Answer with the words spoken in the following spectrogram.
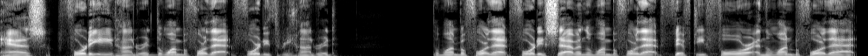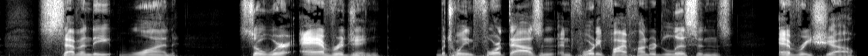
has 4,800. The one before that, 4,300. The one before that, 47. The one before that, 54. And the one before that, 71. So we're averaging between 4,000 and 4,500 listens every show.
